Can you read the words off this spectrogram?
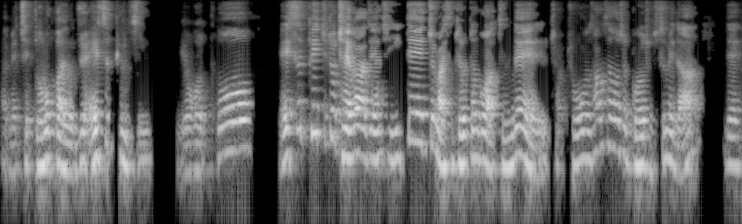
그다음에 제 로봇 관련주 SPG 이것도 SPG도 제가 이제 사실 이때쯤 말씀드렸던 것 같은데 저- 좋은 상승을 좀 보여줬습니다. 근데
